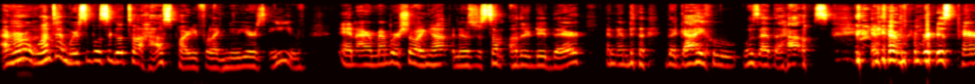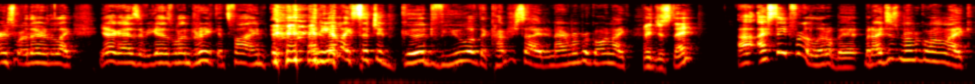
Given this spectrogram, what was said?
I remember one time we were supposed to go to a house party for like New Year's Eve, and I remember showing up, and it was just some other dude there, and then the, the guy who was at the house, and I remember his parents were there. They're like, "Yeah, guys, if you guys want to drink, it's fine." And he had like such a good view of the countryside, and I remember going like, Did you stay? Uh, I stayed for a little bit, but I just remember going like,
